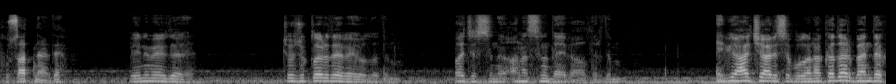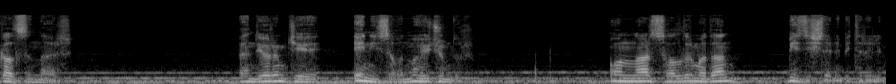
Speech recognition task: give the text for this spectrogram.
Pusat nerede? Benim evde. Çocukları da eve yolladım. Bacısını, anasını da eve aldırdım. E bir hal çaresi bulana kadar bende kalsınlar. Ben diyorum ki en iyi savunma hücumdur. Onlar saldırmadan biz işlerini bitirelim.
